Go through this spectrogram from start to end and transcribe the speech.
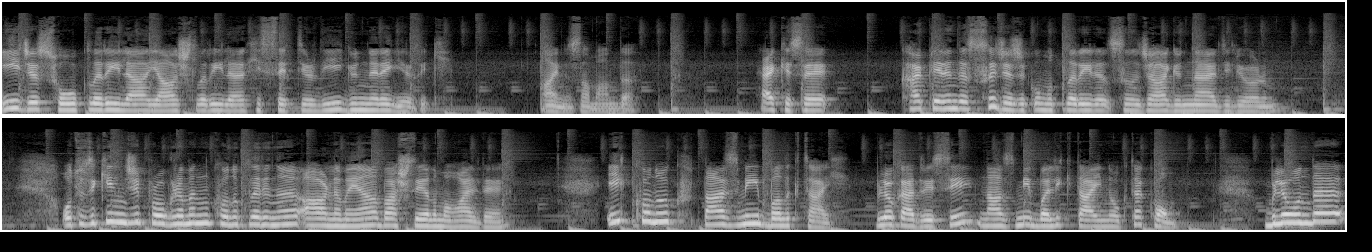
iyice soğuklarıyla, yağışlarıyla hissettirdiği günlere girdik. Aynı zamanda herkese kalplerinde sıcacık umutlarıyla ısınacağı günler diliyorum. 32. programın konuklarını ağırlamaya başlayalım o halde. İlk konuk Nazmi Balıktay. Blog adresi nazmibaliktay.com Blogunda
